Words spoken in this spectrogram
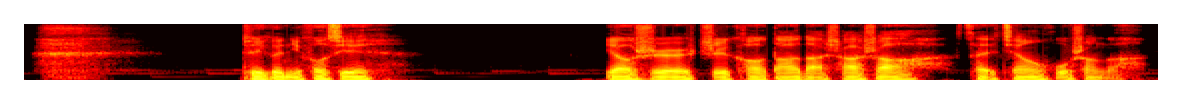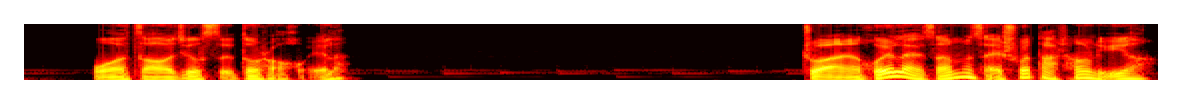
这个你放心。”要是只靠打打杀杀，在江湖上啊，我早就死多少回了。转回来，咱们再说大长驴啊。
